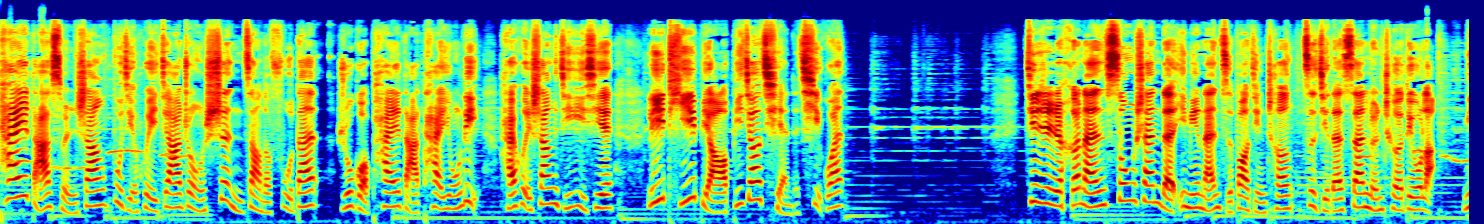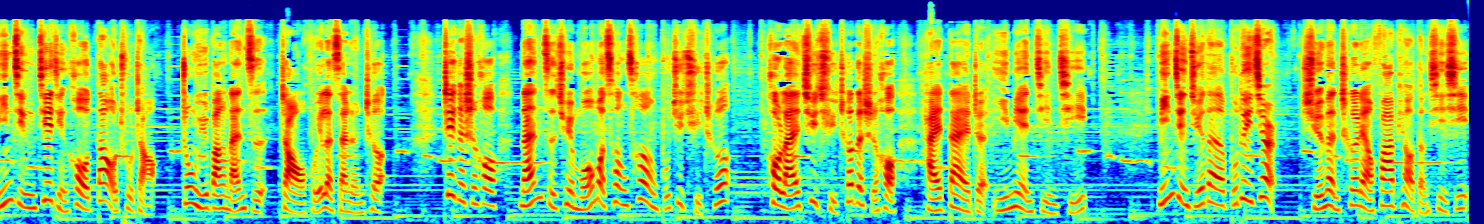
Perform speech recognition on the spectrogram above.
拍打损伤不仅会加重肾脏的负担，如果拍打太用力，还会伤及一些离体表比较浅的器官。近日，河南嵩山的一名男子报警称自己的三轮车丢了，民警接警后到处找，终于帮男子找回了三轮车。这个时候，男子却磨磨蹭蹭不去取车。后来去取车的时候，还带着一面锦旗。民警觉得不对劲儿，询问车辆发票等信息，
